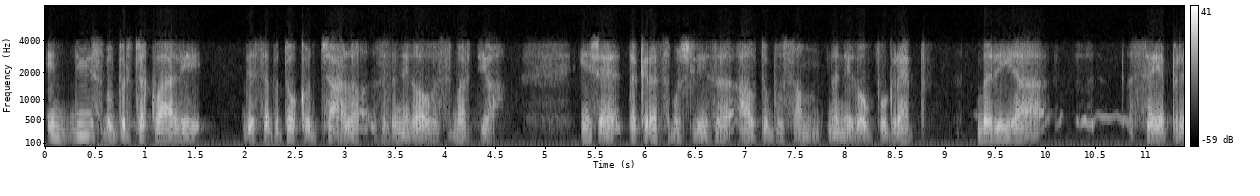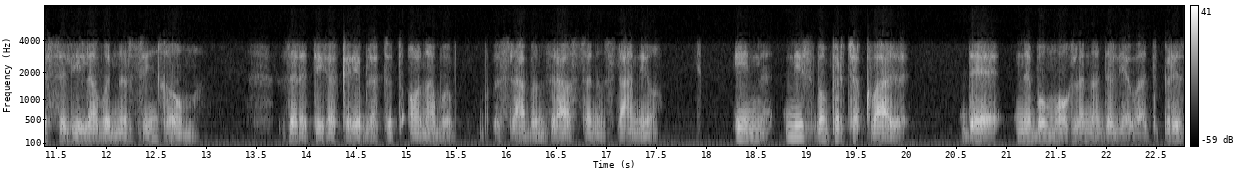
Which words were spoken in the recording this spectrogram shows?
In nismo pričakovali, da se bo to končalo z njegovo smrtjo. In še takrat smo šli z avtobusom na njegov pogreb. Marija se je preselila v nursing home, zaradi tega, ker je bila tudi ona v slabem zdravstvenem stanju. In nismo pričakovali, da ne bo mogla nadaljevati brez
